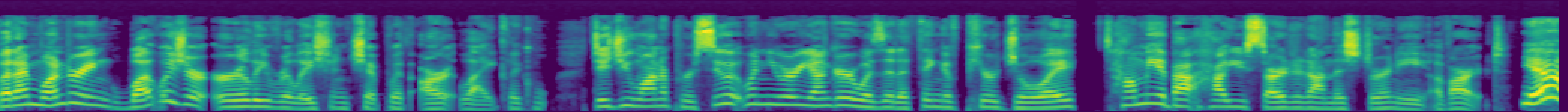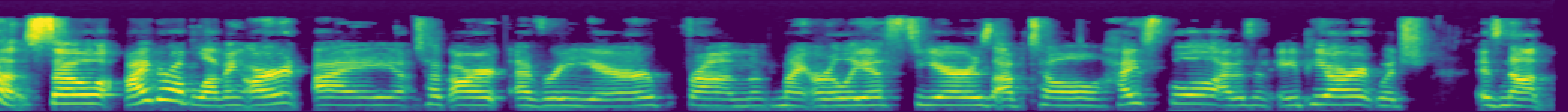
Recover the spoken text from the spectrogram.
But I'm wondering, what was your early relationship with art like? Like, did you want to pursue it when you were younger? Was it a thing of pure joy? Tell me about how you started on this journey of art. Yeah, so I grew up loving art. I took art every year from my earliest years up till high school. I was in AP art, which is not,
